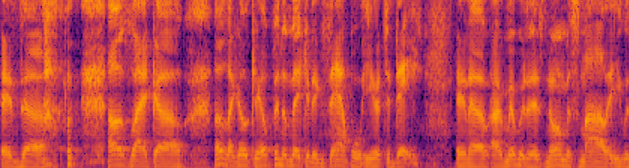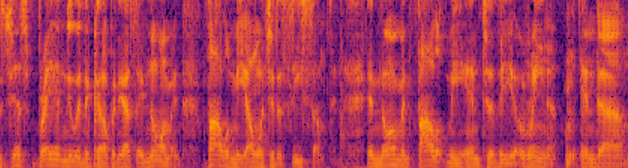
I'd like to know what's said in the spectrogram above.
and uh, I was like, uh, I was like, okay, I'm finna make an example here today. And uh, I remember there's Norman Smiley. He was just brand new in the company. I say, Norman, follow me. I want you to see something. And Norman followed me into the arena, and. Uh,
